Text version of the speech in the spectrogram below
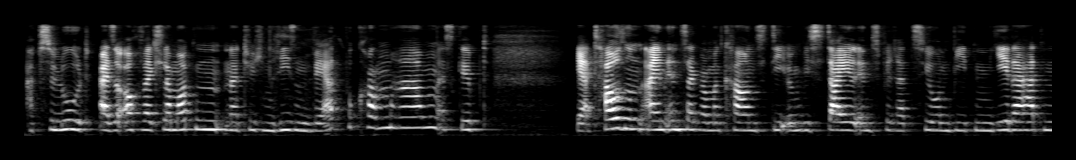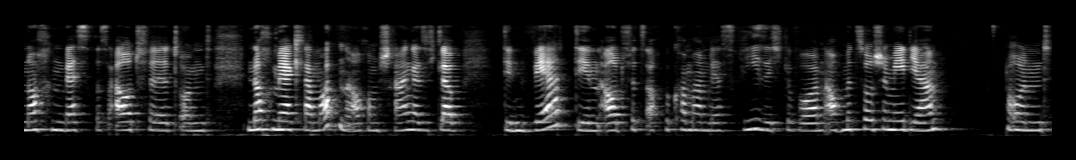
Absolut. Also auch weil Klamotten natürlich einen riesen Wert bekommen haben. Es gibt ja tausend ein Instagram-Accounts, die irgendwie Style-Inspiration bieten. Jeder hat noch ein besseres Outfit und noch mehr Klamotten auch im Schrank. Also ich glaube, den Wert, den Outfits auch bekommen haben, der ist riesig geworden, auch mit Social Media. Und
